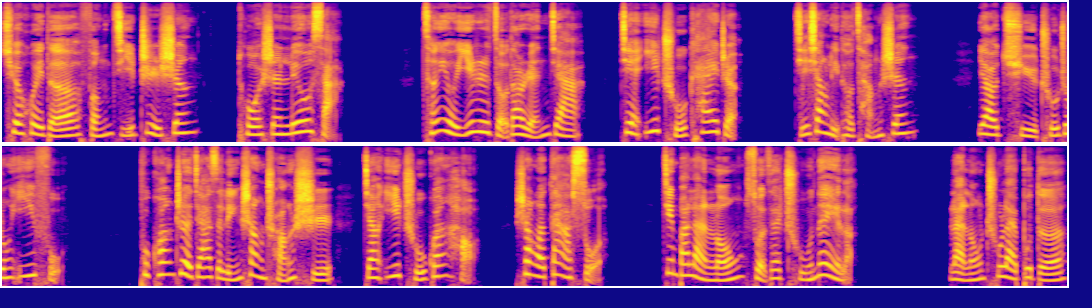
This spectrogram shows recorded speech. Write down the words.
却会得逢吉至生，脱身溜洒。曾有一日走到人家，见衣橱开着，即向里头藏身，要取橱中衣服。不匡这家子临上床时，将衣橱关好，上了大锁，竟把懒龙锁在橱内了。懒龙出来不得，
